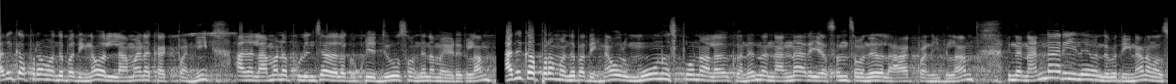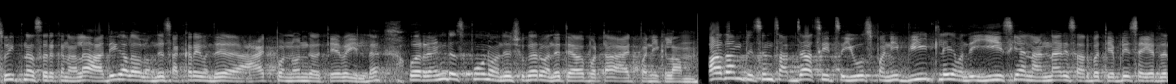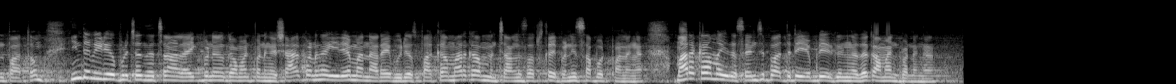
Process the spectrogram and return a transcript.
அதுக்கப்புறம் வந்து பார்த்திங்கன்னா ஒரு லெமனை கட் பண்ணி அந்த லெமனை புழிஞ்சு அதில் இருக்கக்கூடிய ஜூஸ் வந்து நம்ம எடுக்கலாம். அதுக்கப்புறம் வந்து பார்த்திங்கன்னா ஒரு மூணு ஸ்பூன் அளவுக்கு வந்து இந்த நன்னாரி எசன்ஸ் வந்து அதில் ஆட் பண்ணிக்கலாம். இந்த நன்னாரியிலே வந்து பார்த்திங்கன்னா நம்ம ஸ்வீட்னஸ் இருக்கனால அதிக அளவில் வந்து சர்க்கரை வந்து ஆட் பண்ணணுங்கிற தேவையில்லை. ஒரு ரெண்டு ஸ்பூன் வந்து சுகர் வந்து தேவைப்படும். தேவைப்பட்டால் ஆட் பண்ணிக்கலாம். பாதாம் பிசின் சப்ஜா சீட்ஸ் யூஸ் பண்ணி வீட்டிலேயே வந்து ஈஸியாக நன்னாரி சர்பத் எப்படி செய்யறதுன்னு பார்த்தோம். இந்த வீடியோ பிடிச்சிருந்துச்சுன்னா லைக் பண்ணுங்கள் கமெண்ட் பண்ணுங்கள் ஷேர் பண்ணுங்கள் இதே மாதிரி நிறைய வீடியோஸ் பார்க்க மறக்காம சேனல் சப்ஸ்கிரைப் பண்ணி சப்போர்ட் பண்ணுங்கள் மறக்காமல் இதை செஞ்சு பார்த்துட்டு எப்படி இருக்குங்கிறத கமெண்ட் பண்ணுங்கள்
